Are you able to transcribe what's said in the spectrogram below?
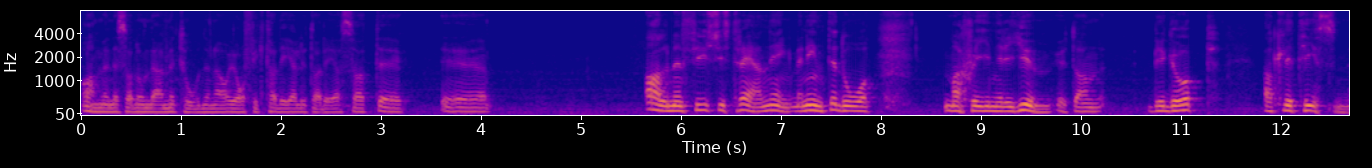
använde sig av de där metoderna och jag fick ta del utav det. Så att eh, eh allmän fysisk träning, men inte då maskiner i gym, utan bygga upp atletism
